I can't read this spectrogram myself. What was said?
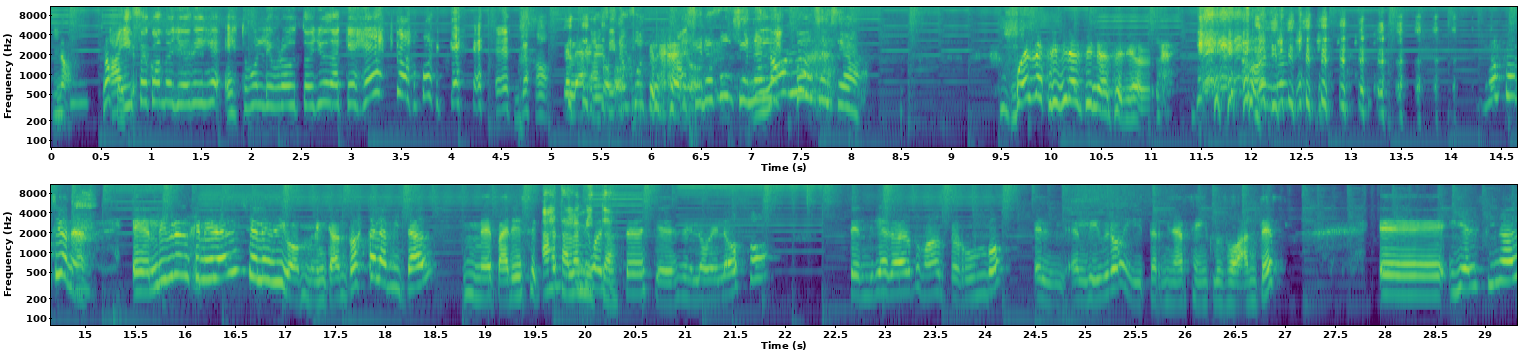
No, Ahí fue cuando yo dije, esto es un libro de autoayuda, ¿qué es esto? ¿Por qué? No, así, no así no funcionan las cosas. Vuelve a escribir al final, señor. no funciona. El libro en general, ya les digo, me encantó hasta la mitad. Me parece que hasta la mitad. ustedes que desde lo veloso tendría que haber tomado otro rumbo el, libro y terminarse incluso antes. Eh, y el final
